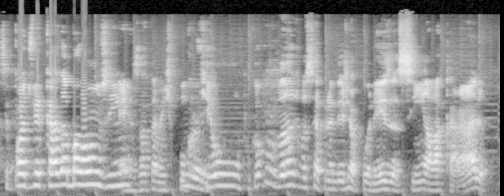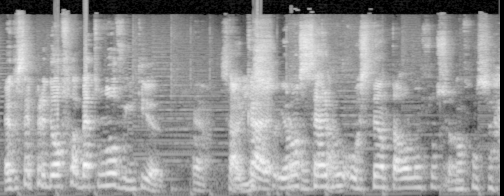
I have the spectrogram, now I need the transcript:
você pode ver cada balãozinho. É, exatamente. Porque o, porque o problema de você aprender japonês assim, a la caralho, é que você aprendeu o alfabeto novo inteiro. É. Sabe, e, cara, isso o é nosso complicado. cérebro ocidental não funciona. Não funciona.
